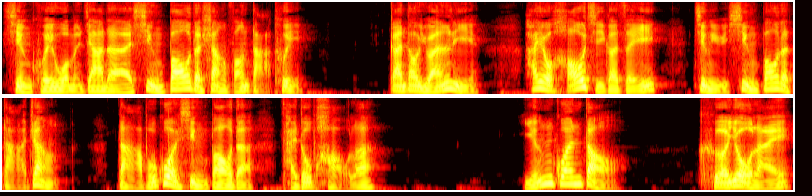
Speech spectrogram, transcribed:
幸亏我们家的姓包的上房打退，赶到园里，还有好几个贼，竟与姓包的打仗，打不过姓包的，才都跑了。营官道：“可又来？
